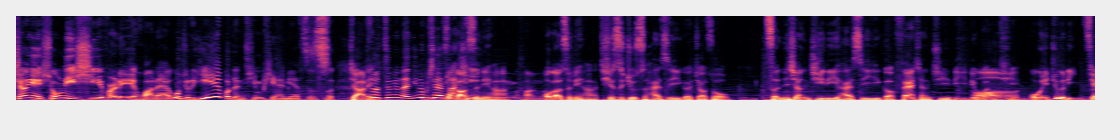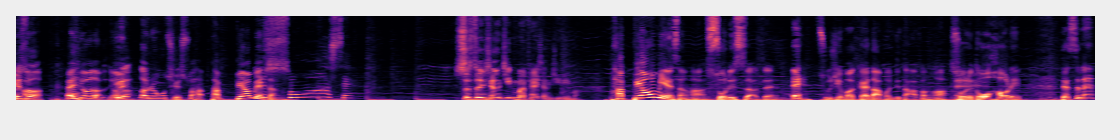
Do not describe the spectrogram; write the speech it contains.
相信兄弟媳妇儿的话呢，我觉得也不能听片面之词，假的。说真的呢，你都不晓得我告诉你哈，我告诉你哈，其实就是还是一个叫做正向激励，还是一个反向激励的问题。我给你举个例子。接着说，哎，听我说，老娘我出去耍，他表面上耍噻，是正向激励吗？反向激励嘛？他表面上哈说的是啥子？哎，出去嘛该大方就大方哈，说的多好的。但是呢，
